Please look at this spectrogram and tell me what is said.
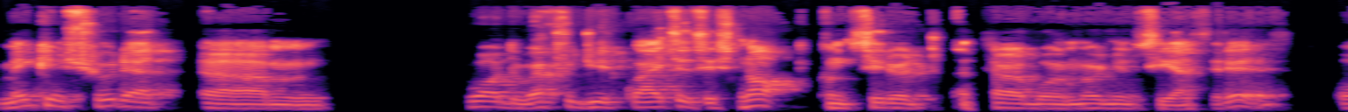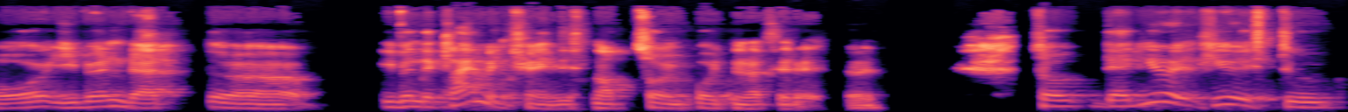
making sure that um, well, the refugee crisis is not considered a terrible emergency as it is, or even that uh, even the climate change is not so important as it is. So the idea here is to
